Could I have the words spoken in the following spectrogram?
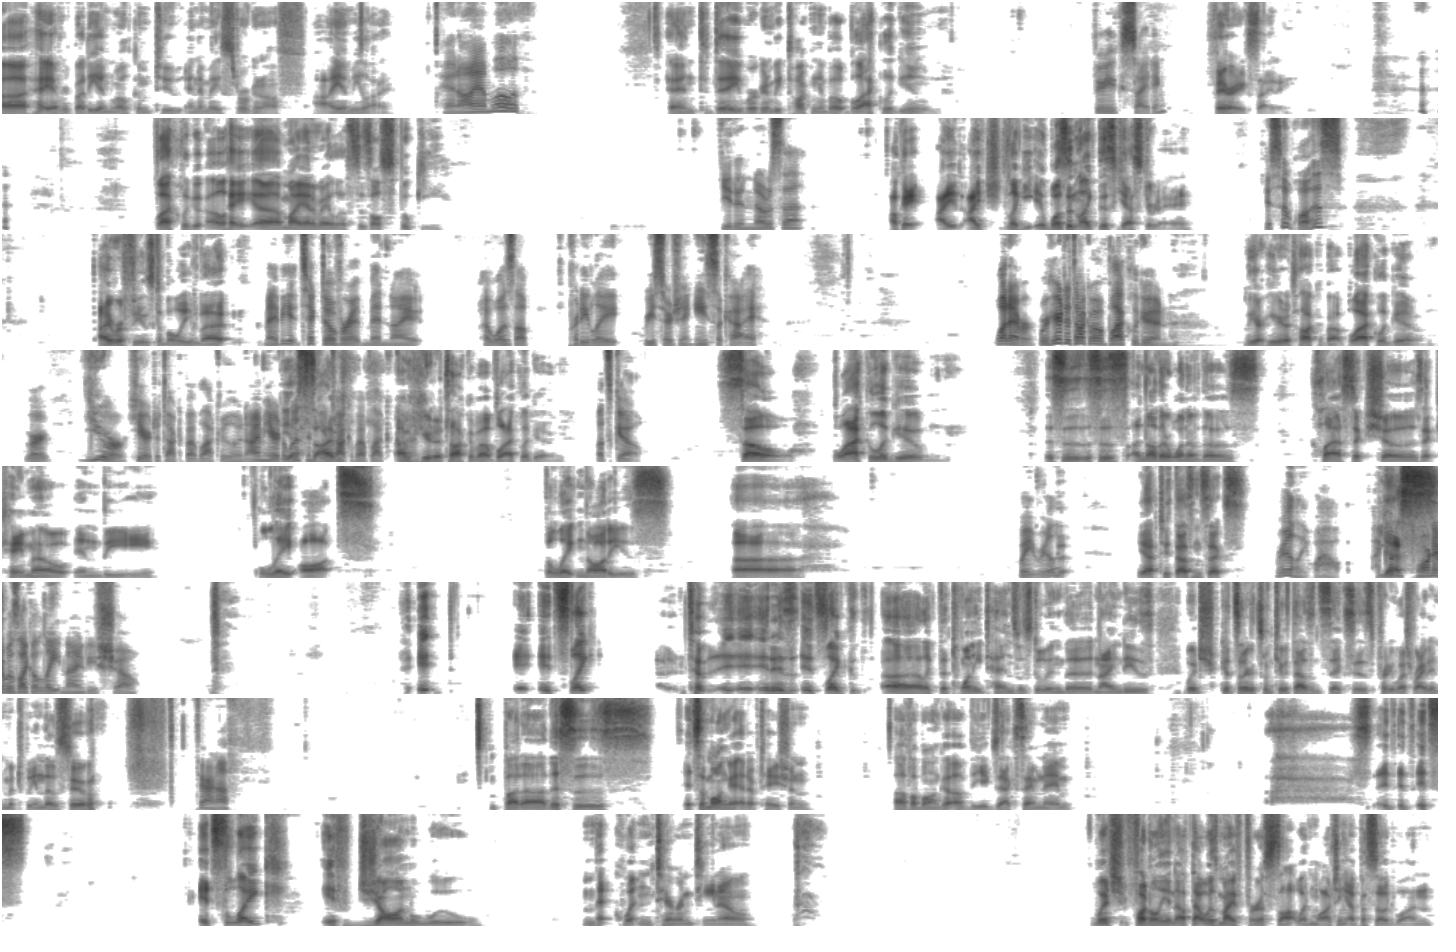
Uh, hey everybody, and welcome to Anime Stroganoff. I am Eli, And I am Lilith. and today we're going to be talking about Black Lagoon. Very exciting. Very exciting. Black Lagoon. Oh, hey, uh, my anime list is all spooky. You didn't notice that? Okay, I, I like it wasn't like this yesterday. Yes, it was. I refuse to believe that. Maybe it ticked over at midnight. I was up pretty late researching isekai. Whatever. We're here to talk about Black Lagoon. We are here to talk about Black Lagoon. Or you're here to talk about Black Lagoon. I'm here to Yes, listen to I'm- talk about Black Lagoon. I'm here to talk about Black Lagoon. Let's go. So, Black Lagoon. This is this is another one of those classic shows that came out in the late aughts, the late noughties. Uh, Wait, really? Yeah, two thousand six. Really? Wow. I could have sworn it was like a late 90s show. It, it it's like. To, it, it is it's like uh like the 2010s was doing the 90s which considering it's from 2006 is pretty much right in between those two Fair enough. But uh this is it's a manga adaptation of a manga of the exact same name. It, it, it's it's like if john woo met quentin tarantino. Which funnily enough that was my first thought when watching episode one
